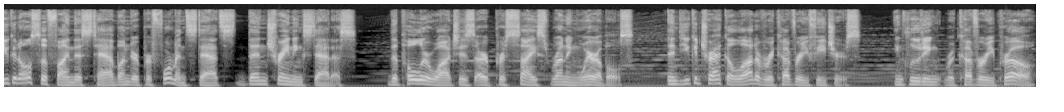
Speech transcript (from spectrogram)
You can also find this tab under Performance Stats, then Training Status. The Polar watches are precise running wearables, and you can track a lot of recovery features, including Recovery Pro,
